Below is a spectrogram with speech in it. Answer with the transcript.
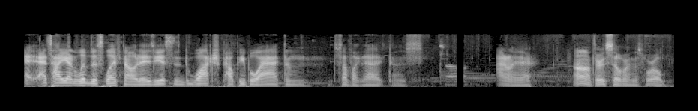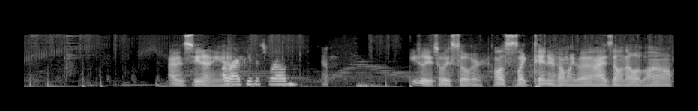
that's how you gotta live this life nowadays. You to watch how people act and stuff like that, because I don't either. I don't know if there is silver in this world. I haven't seen any yet. R.I.P. this world. Usually it's always silver, unless it's like tin or something like that. I just don't know about.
